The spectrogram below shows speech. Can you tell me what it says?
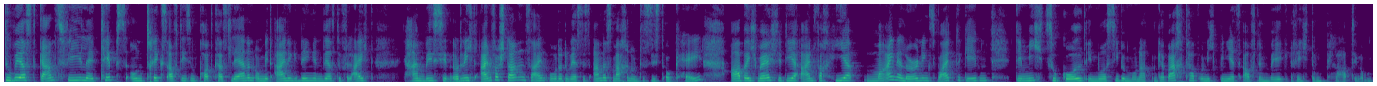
Du wirst ganz viele Tipps und Tricks auf diesem Podcast lernen und mit einigen Dingen wirst du vielleicht ein bisschen oder nicht einverstanden sein oder du wirst es anders machen und das ist okay. Aber ich möchte dir einfach hier meine Learnings weitergeben, die mich zu Gold in nur sieben Monaten gebracht hat und ich bin jetzt auf dem Weg Richtung Platinum.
